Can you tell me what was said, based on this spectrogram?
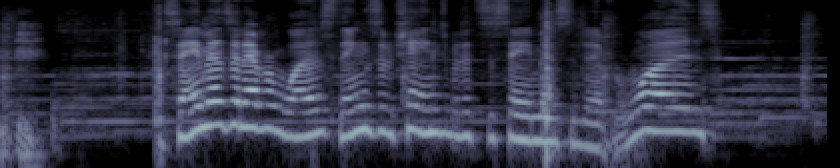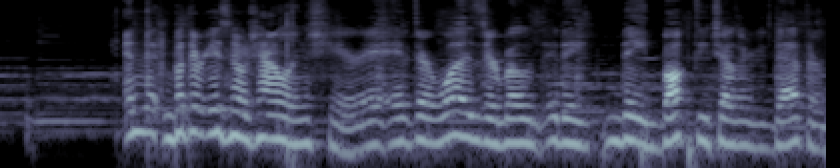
same as it ever was. Things have changed, but it's the same as it ever was. And the, but there is no challenge here. If there was, they're both they they bucked each other to death or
